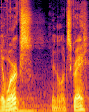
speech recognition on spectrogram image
It works, and it looks great.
